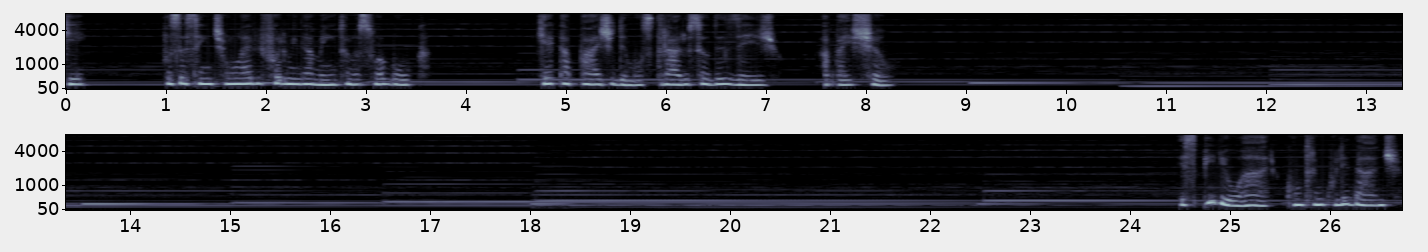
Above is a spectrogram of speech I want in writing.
Aqui, você sente um leve formigamento na sua boca, que é capaz de demonstrar o seu desejo, a paixão. Expire o ar com tranquilidade.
